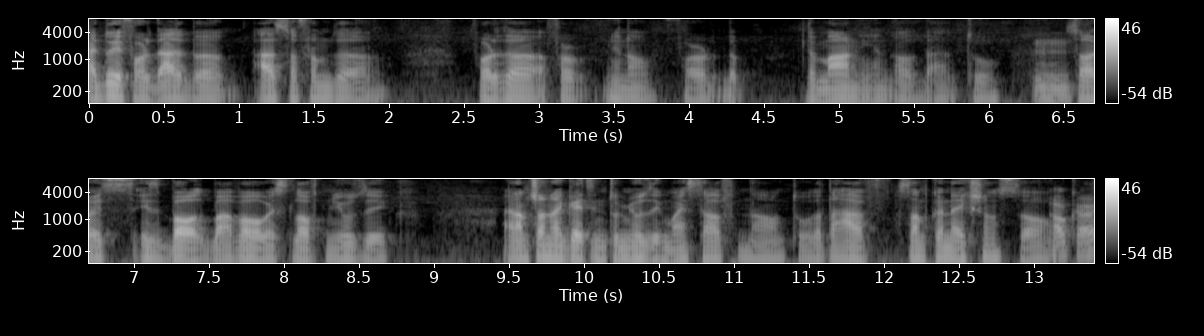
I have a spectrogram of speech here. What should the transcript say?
I do it for that, but also from the for the for you know for the the money and all that too. Mhm. So it's it's both, but I've always loved music, and I'm trying to get into music myself now too. That I have some connections, so okay.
